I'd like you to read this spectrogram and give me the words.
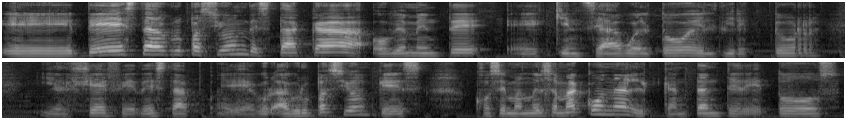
Eh, de esta agrupación destaca obviamente eh, quien se ha vuelto el director y el jefe de esta eh, agrupación, que es José Manuel Zamacona, el cantante de todos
